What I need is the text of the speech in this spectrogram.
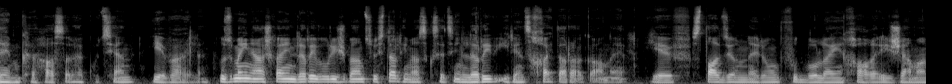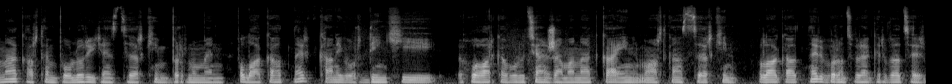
դեմքը հասարակության եւ այլն։ Ուզում էին աշխարհին լրիվ ուրիշ բան ցույց տալ, հիմա սկսեցին լրիվ իրենց խայտարակ անել եւ ստադիոններում ֆուտբոլային խաղերի ժամանակ արդեն բոլոր իրենց ձեռքին բռնում են պլակատներ, քանի որ դինքի հուղարկավորության ժամանակ կային մարդկանց ձեռքին պլակատներ, որոնց վրա գրված էր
